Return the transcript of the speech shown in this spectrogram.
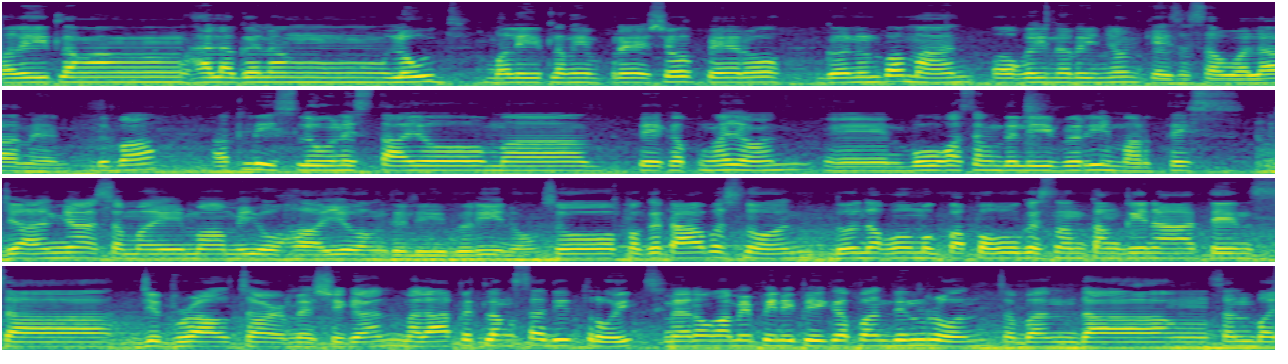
maliit lang ang halaga ng load, maliit lang yung presyo pero ganun pa man, okay na rin yun kaysa sa wala men. 'Di ba? At least lunes tayo mag-pick up ngayon and bukas ang delivery, Martes. Diyan nga sa may Maumee, Ohio ang delivery no. So pagkatapos noon, doon ako magpapahugas ng tangke natin sa Gibraltar, Michigan. Malapit lang sa Detroit. Meron kami pinipick upan din ron sa bandang, san ba?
